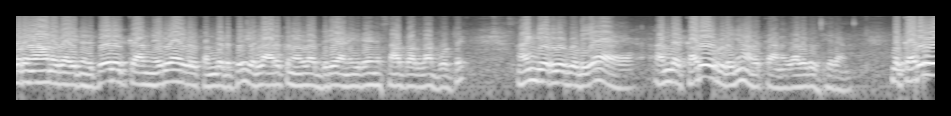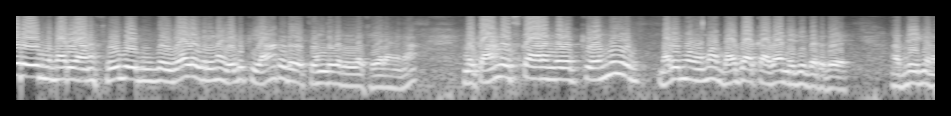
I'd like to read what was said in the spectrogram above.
ஒரு நானூறு ஐநூறு பேருக்கான நிர்வாகிகள் பங்கெடுத்து எல்லாருக்கும் நல்லா பிரியாணி கிரியாணி சாப்பாடுலாம் போட்டு அங்கே இருக்கக்கூடிய அந்த கரூர்லையும் அதுக்கான வேலைகள் செய்கிறாங்க இந்த கரூர் இந்த மாதிரியான சிறு இந்த வேலைகள்லாம் எதுக்கு யாருடைய தூண்டுதலில் செய்கிறாங்கன்னா இந்த காங்கிரஸ்காரங்களுக்கு வந்து மறைமுகமாக பாஜக தான் நிதி தருது அப்படிங்கிற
